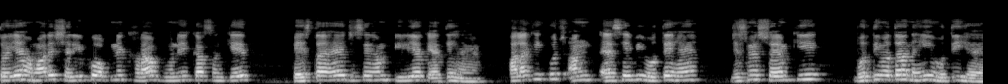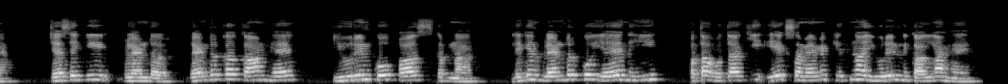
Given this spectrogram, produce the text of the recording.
तो यह हमारे शरीर को अपने खराब होने का संकेत भेजता है, जिसे हम पीलिया कहते हैं। हालाँकि कुछ अंग ऐसे भी होते हैं, जिसमें स्वयं की बुद्धिमत्ता नहीं होती है, जैसे कि ब्लेंडर। ब्लेंडर का काम है यूरिन को पास करना, लेकिन ब्लेंडर को यह नहीं पता होता कि एक समय में कितना यूरिन निकालना है।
